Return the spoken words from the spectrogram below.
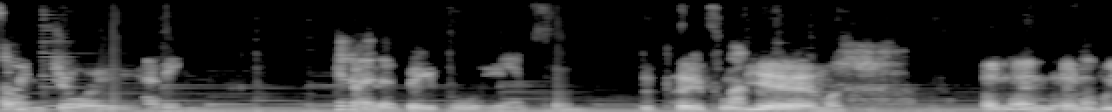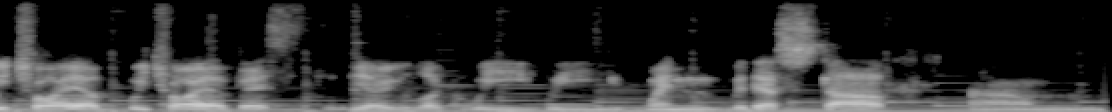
so enjoy having you know the people here. The people, yeah, and, like, and and and we try our we try our best. You know, like we we when with our staff, um,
